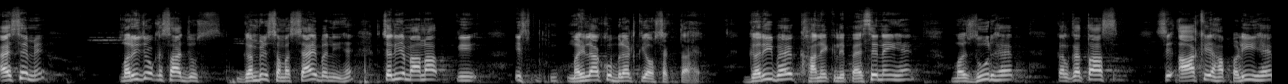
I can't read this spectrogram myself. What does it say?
ऐसे में मरीजों के साथ जो गंभीर समस्याएँ बनी हैं, चलिए माना कि इस महिला को ब्लड की आवश्यकता है। गरीब है, खाने के लिए पैसे नहीं हैं, मजदूर है, कलकत्ता से आके यहाँ पड़ी है,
